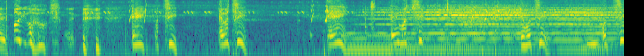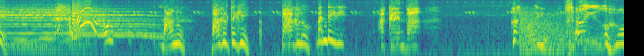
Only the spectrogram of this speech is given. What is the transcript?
ಏ ಒತ್ಸಿ ಏ ಒತ್ಸಿ ಏ ಏ ಒತ್ಸಿ ಏ ಒತ್ಸಿ ಒತ್ಸಿ ನಾನು ಬಾಗಿಲು ತೆಗಿ ಬಾಗಿಲು ಬಂದೆ ಇರಿ. ಆ ಕಡೆಯಿಂದ ಬಾ. ಅಯ್ಯೋ, ಅಯ್ಯೋ,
